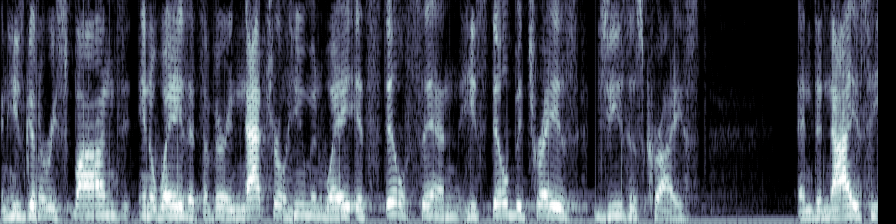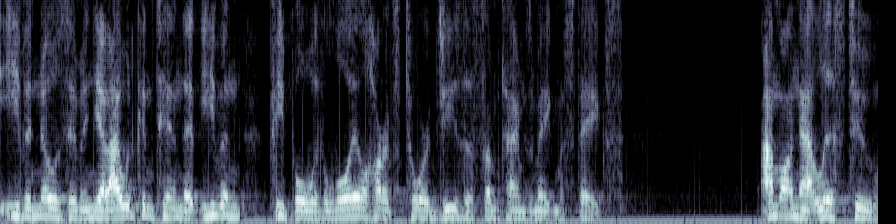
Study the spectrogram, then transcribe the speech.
And he's going to respond in a way that's a very natural human way. It's still sin. He still betrays Jesus Christ and denies he even knows him. And yet, I would contend that even people with loyal hearts toward Jesus sometimes make mistakes. I'm on that list too.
